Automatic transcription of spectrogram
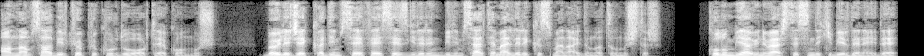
anlamsal bir köprü kurduğu ortaya konmuş, böylece kadim SF sezgilerin bilimsel temelleri kısmen aydınlatılmıştır. Columbia Üniversitesi'ndeki bir deneyde,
